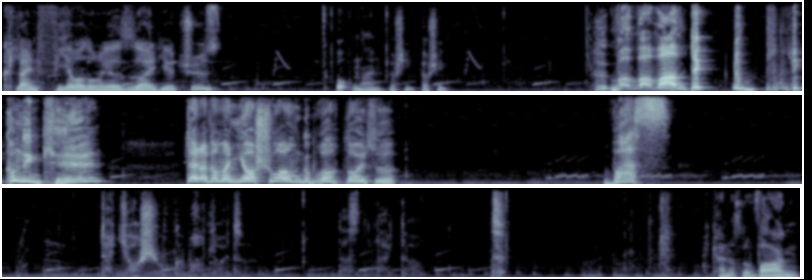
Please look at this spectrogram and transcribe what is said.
Klein Vieh, was auch ihr seid hier. Tschüss. Oh, nein. Yoshi, Yoshi. Was? Dick, dick kann den killen? Der hat einfach mal einen Joshua umgebracht, Leute. Was? Der hat Yoshi umgebracht, Leute. Das ist ein Like da. Ich kann das nur wagen.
